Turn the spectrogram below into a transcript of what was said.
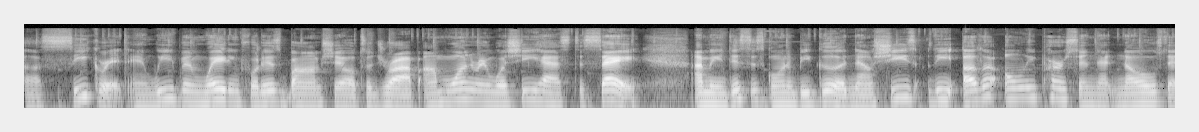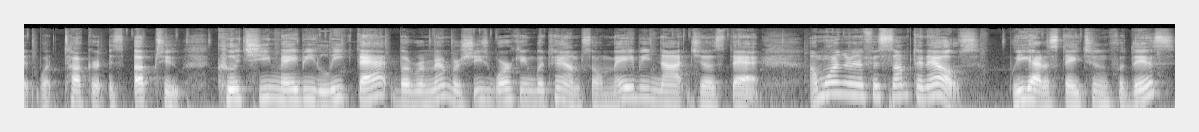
a secret, and we've been waiting for this bombshell to drop. I'm wondering what she has to say. I mean, this is going to be good. Now, she's the other only person that knows that what Tucker is up to. Could she maybe leak that? That, but remember, she's working with him, so maybe not just that. I'm wondering if it's something else. We got to stay tuned for this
